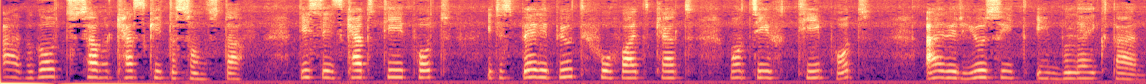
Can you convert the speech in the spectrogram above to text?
I've got some Cath Kidston stuff. This is cat teapot. It is very beautiful white cat motif teapot. I will use it in break time.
